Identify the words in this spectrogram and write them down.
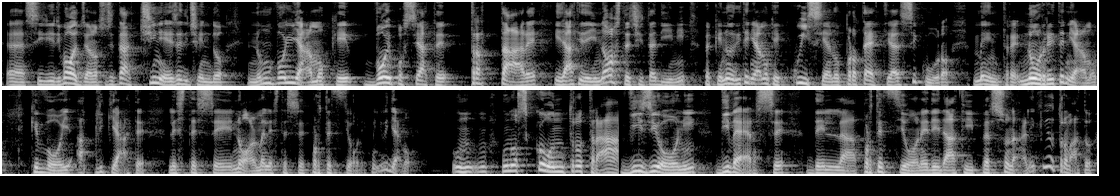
eh, si rivolge a una società cinese dicendo non vogliamo che voi possiate trattare i dati dei nostri cittadini perché noi riteniamo che qui siano protetti al sicuro, mentre non riteniamo che voi applichiate le stesse norme, le stesse protezioni. Quindi vediamo un, uno scontro tra visioni diverse della protezione dei dati personali che io ho trovato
